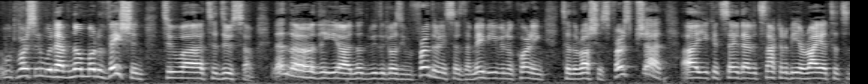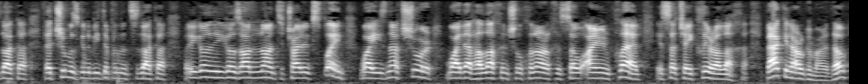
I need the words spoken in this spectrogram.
a person would have no motivation to uh, to do so. Then the the uh, goes even further and he says that maybe even according to the Russia's first pshat, uh, you could say that it's not going to be a raya to tzedakah, that Truma is going to be different than tzedakah. But he goes he goes on and on to try to explain why he's not sure why that halacha in Shulchan Aruch is so ironclad, is such a clear halacha. Back in our Gemara though,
